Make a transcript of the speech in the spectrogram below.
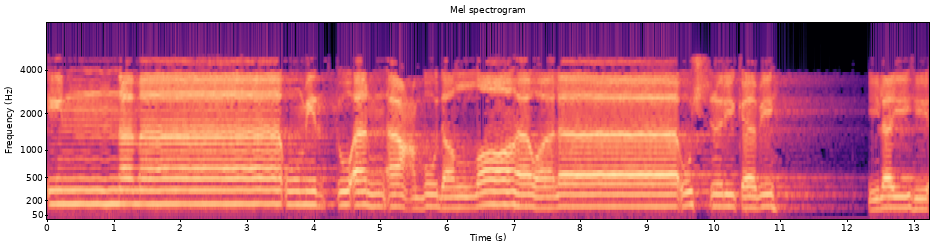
إنما أمرت أن أعبد الله ولا أشرك به إليه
